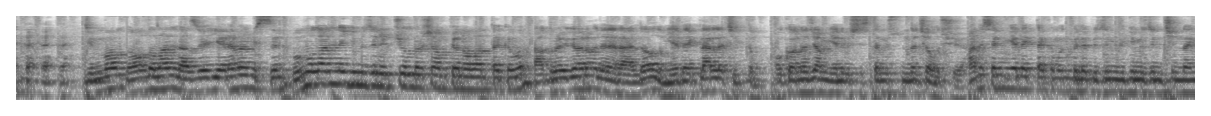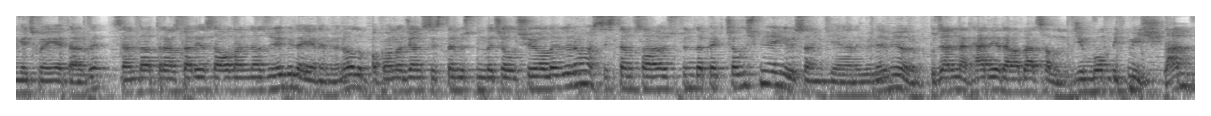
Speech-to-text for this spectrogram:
Cimbom ne oldu lan Lazio'yu yenememişsin. Bu mu lan ligimizin 3 yıldır şampiyon olan takımın? Kadroyu görmedin herhalde oğlum. Yedeklerle çıktım. Okan hocam yeni bir sistem üstünde çalışıyor. Hani senin yedek takımın bile bizim ligimizin içinden geçmeye yeterdi. Sen daha transfer yasağı olan Lazio'yu bile yenemiyorsun oğlum. Okan hocan sistem üstünde çalışıyor olabilir ama sistem saha üstünde pek çalışmıyor gibi sanki yani bilemiyorum. Kuzenler her yere haber salın. Cimbom bitmiş. Lan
